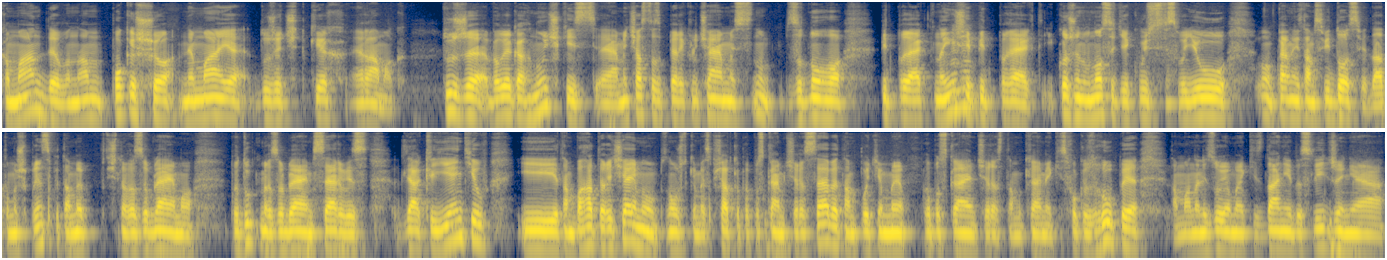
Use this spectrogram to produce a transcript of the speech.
команди вона поки що не має дуже чітких рамок. Дуже велика гнучкість. Е, ми часто переключаємось ну, з одного підпроект на інший uh-huh. підпроект, і кожен вносить якусь свою ну, певний там свій досвід. Да? Тому що в принципі там ми фактично розробляємо продукт, ми розробляємо сервіс для клієнтів, і там багато речей. Ми ну, знову ж таки ми спочатку пропускаємо через себе, там потім ми пропускаємо через там окремі якісь фокус-групи, там аналізуємо якісь дані дослідження.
